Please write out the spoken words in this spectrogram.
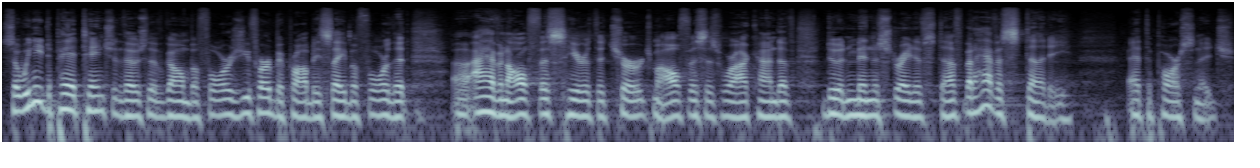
So we need to pay attention to those who have gone before. As you've heard me probably say before, that uh, I have an office here at the church. My office is where I kind of do administrative stuff, but I have a study at the parsonage.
